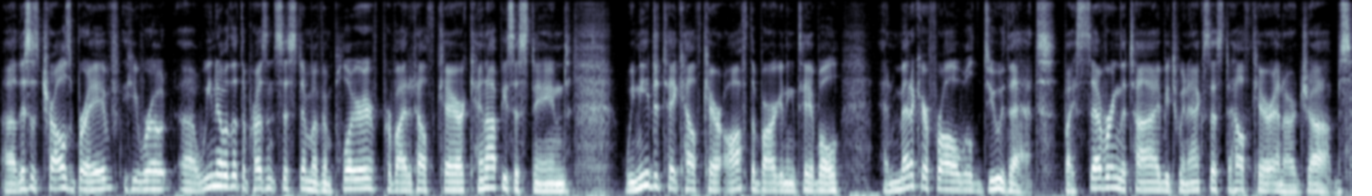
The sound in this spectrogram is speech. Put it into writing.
Uh, this is Charles Brave. He wrote, uh, "We know that the present system of employer-provided health care cannot be sustained. We need to take health care off the bargaining table, and Medicare for all will do that by severing the tie between access to health care and our jobs.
